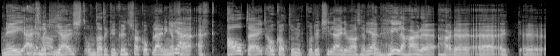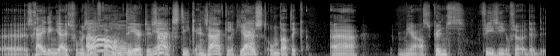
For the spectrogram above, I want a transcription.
nee eigenlijk juist omdat ik een kunstvakopleiding heb Ja. gedaan. Eigenlijk altijd, ook al toen ik productieleider was, heb Ja. ik een hele harde, harde eh, eh, scheiding juist voor mezelf Oh, gehanteerd tussen ja. artistiek en zakelijk. Juist omdat ik meer als kunstvisie of zo de- de-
